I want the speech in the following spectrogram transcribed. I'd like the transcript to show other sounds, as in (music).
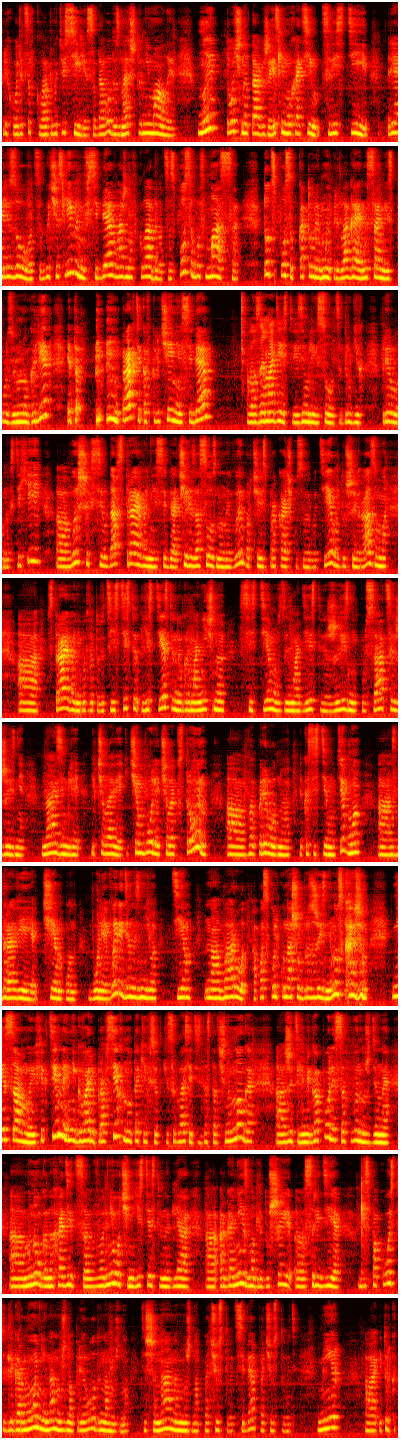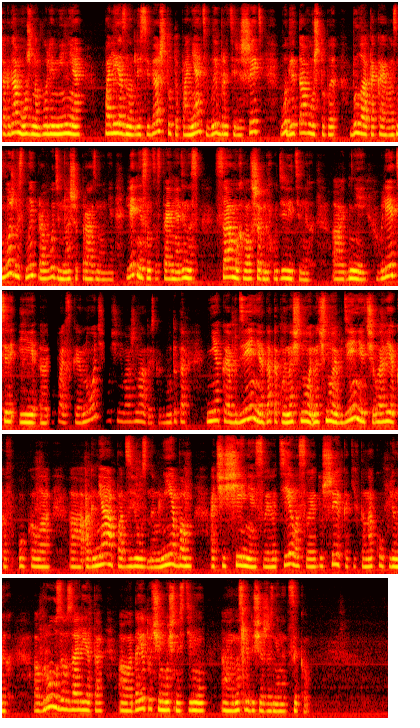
приходится вкладывать усилия. Садоводы знают, что немалые. Мы точно так же, если мы хотим цвести, реализовываться, быть счастливыми, в себя важно вкладываться. Способов масса – тот способ, который мы предлагаем и сами используем много лет, это (clears throat) практика включения себя во взаимодействие Земли и Солнца, других природных стихий, а, высших сил, да, встраивание себя через осознанный выбор, через прокачку своего тела, души и разума, а, встраивание вот в эту вот естественную, гармоничную систему взаимодействия жизни, пульсации жизни на Земле и в человеке. Чем более человек встроен а, в природную экосистему, тем он а, здоровее. Чем он более выведен из нее, тем наоборот. А поскольку наш образ жизни, ну, скажем, не самый эффективный, не говорю про всех, но таких все-таки, согласитесь, достаточно много, а, жители мегаполисов вынуждены а, много находиться в не очень естественной для а, организма, для души среде, для спокойствия, для гармонии нам нужна природа, нам нужна тишина, нам нужно почувствовать себя, почувствовать мир. И только тогда можно более-менее полезно для себя что-то понять, выбрать, решить. Вот для того, чтобы была такая возможность, мы проводим наше празднование. Летнее солнцестояние – один из самых волшебных, удивительных а, дней в лете. И а, купальская ночь очень важна. То есть как бы вот это некое бдение, да, такое ночное, ночное бдение человеков около а, огня под звездным небом, очищение своего тела, своей души от каких-то накопленных грузов за лето, а, дает очень мощный стимул а, на следующий жизненный цикл.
